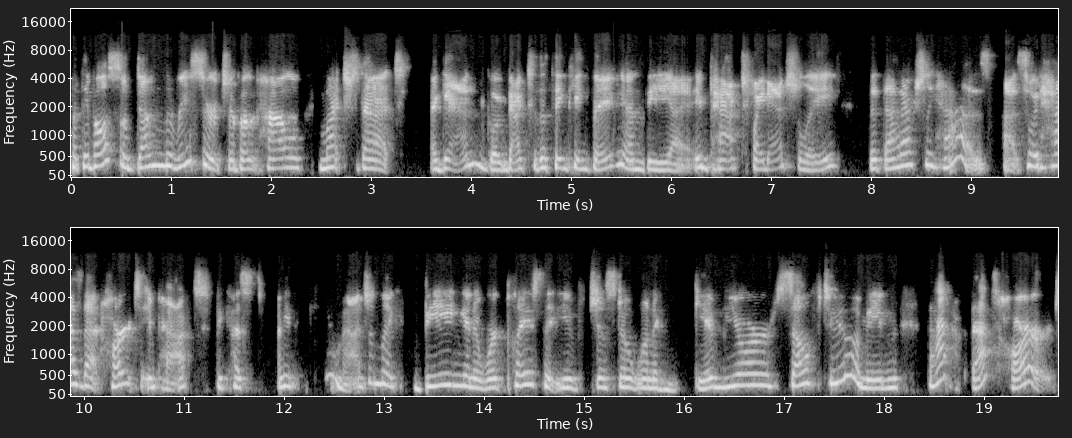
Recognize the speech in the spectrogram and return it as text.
But they've also done the research about how much that again, going back to the thinking thing and the uh, impact financially that that actually has. Uh, so it has that heart impact because I mean can you imagine like being in a workplace that you just don't want to give yourself to? I mean, that that's hard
